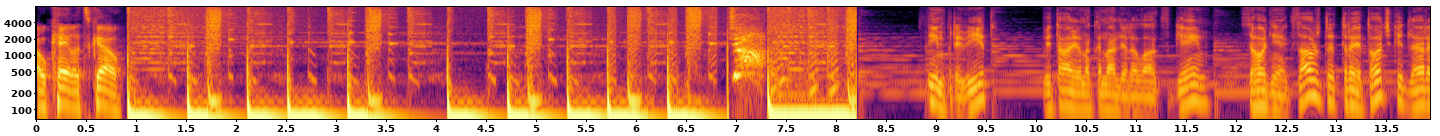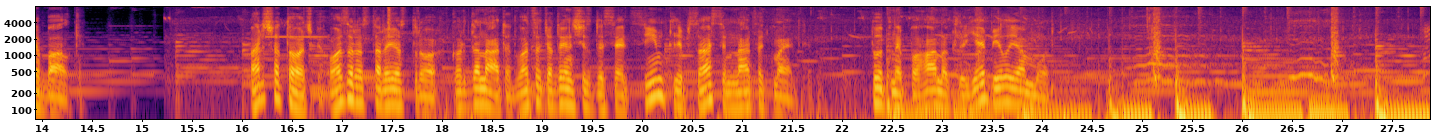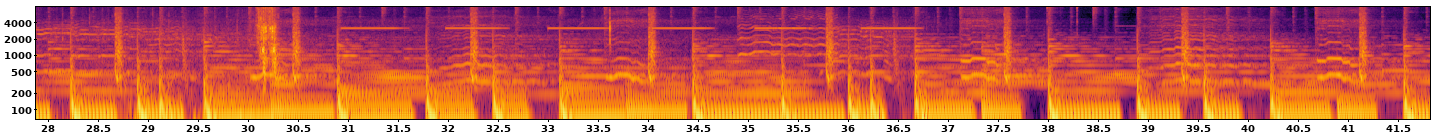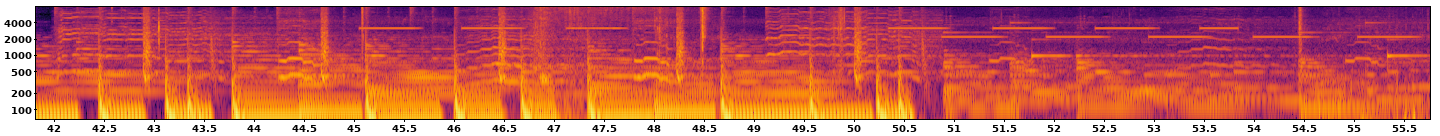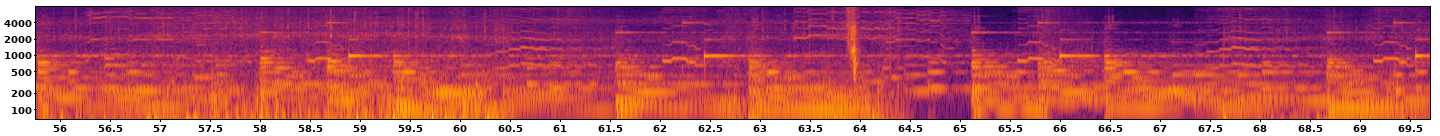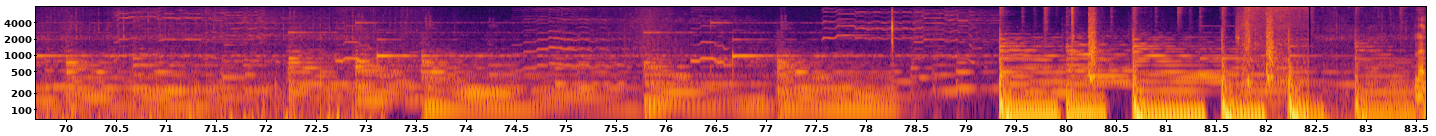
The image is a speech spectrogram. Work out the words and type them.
Okay, let's go. Всім привіт! Вітаю на каналі Relax Game. Сьогодні, як завжди, три точки для рибалки. Перша точка озеро Старий Острог. Координати 2167, кліпса 17 метрів. Тут непогано клює білий амур.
